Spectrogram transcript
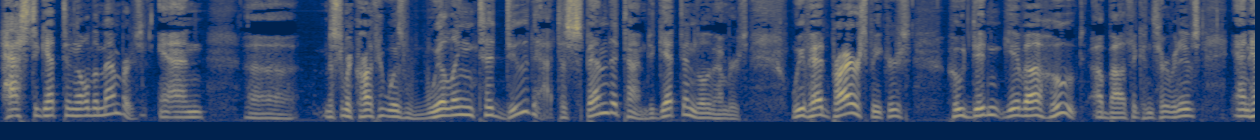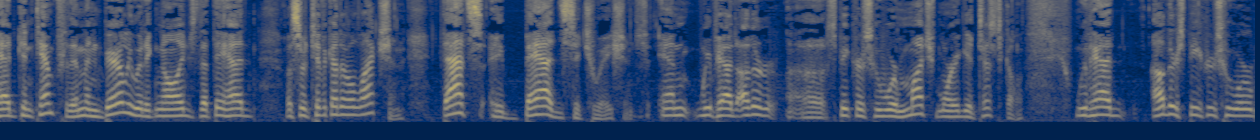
has to get to know the members. And uh, Mr. McCarthy was willing to do that, to spend the time to get to know the members. We've had prior speakers who didn't give a hoot about the conservatives and had contempt for them and barely would acknowledge that they had a certificate of election. That's a bad situation. And we've had other uh, speakers who were much more egotistical. We've had other speakers who were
